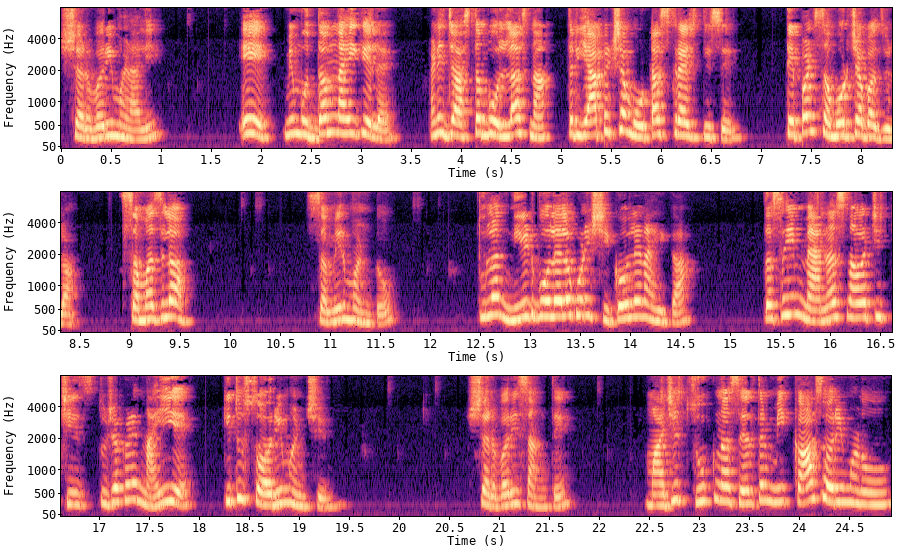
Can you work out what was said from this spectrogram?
शर्वरी म्हणाली. ए मी मुद्दाम नाही केलंय. आणि जास्त बोललास ना तर यापेक्षा मोठा स्क्रॅच दिसेल. ते पण समोरच्या बाजूला. समजलं. समीर म्हणतो तुला नीट बोलायला कोणी शिकवले नाही का? तसंही मॅनर्स नावाची चीज तुझ्याकडे नाही आहे की तू सॉरी म्हणशील. शर्वरी सांगते माझी चूक नसेल तर मी का सॉरी म्हणू?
